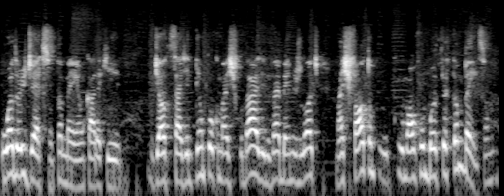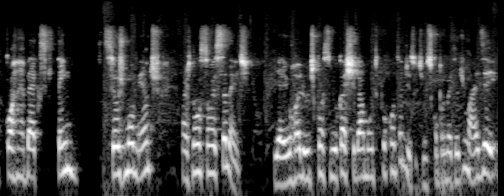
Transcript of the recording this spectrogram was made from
O Adoree Jackson também é um cara que de outside ele tem um pouco mais de dificuldade, ele vai bem no slot, mas faltam o Malcolm Butler também. São cornerbacks que têm seus momentos, mas não são excelentes. E aí o Hollywood conseguiu castigar muito por conta disso. O time se comprometeu demais e, aí,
